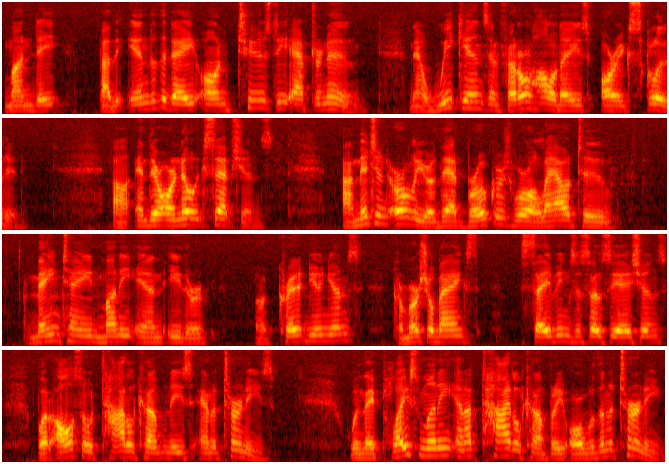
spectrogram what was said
Monday, by the end of the day on Tuesday afternoon. Now, weekends and federal holidays are excluded, uh, and there are no exceptions. I mentioned earlier that brokers were allowed to maintain money in either uh, credit unions, commercial banks, savings associations, but also title companies and attorneys. When they place money in a title company or with an attorney,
